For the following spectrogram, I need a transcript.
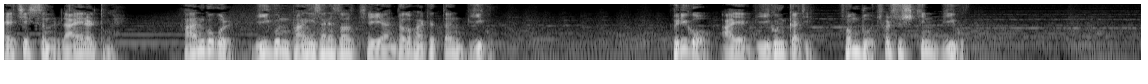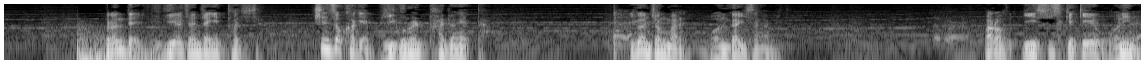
에치슨 라인을 통해 한국을 미군 방위선에서 제외한다고 밝혔던 미국. 그리고 아예 미군까지 전부 철수시킨 미국. 그런데 6.25 전쟁이 터지자 신속하게 미군을 파병했다. 이건 정말 뭔가 이상합니다. 바로 이 수수께끼의 원인은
